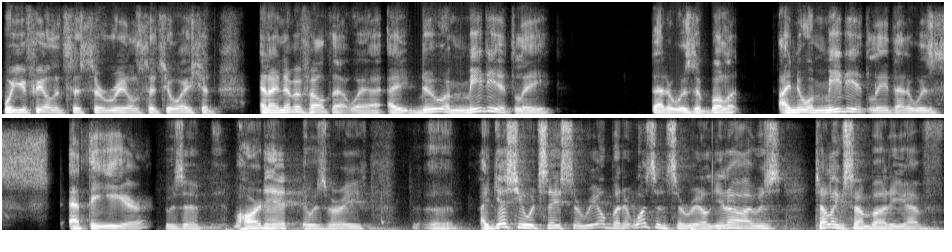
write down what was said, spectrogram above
where you feel it's a surreal situation. And I never felt that way. I, I knew immediately that it was a bullet. I knew immediately that it was at the ear. It was a hard hit. It was very, uh, I guess you would say surreal, but it wasn't surreal. You know, I was telling somebody you have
